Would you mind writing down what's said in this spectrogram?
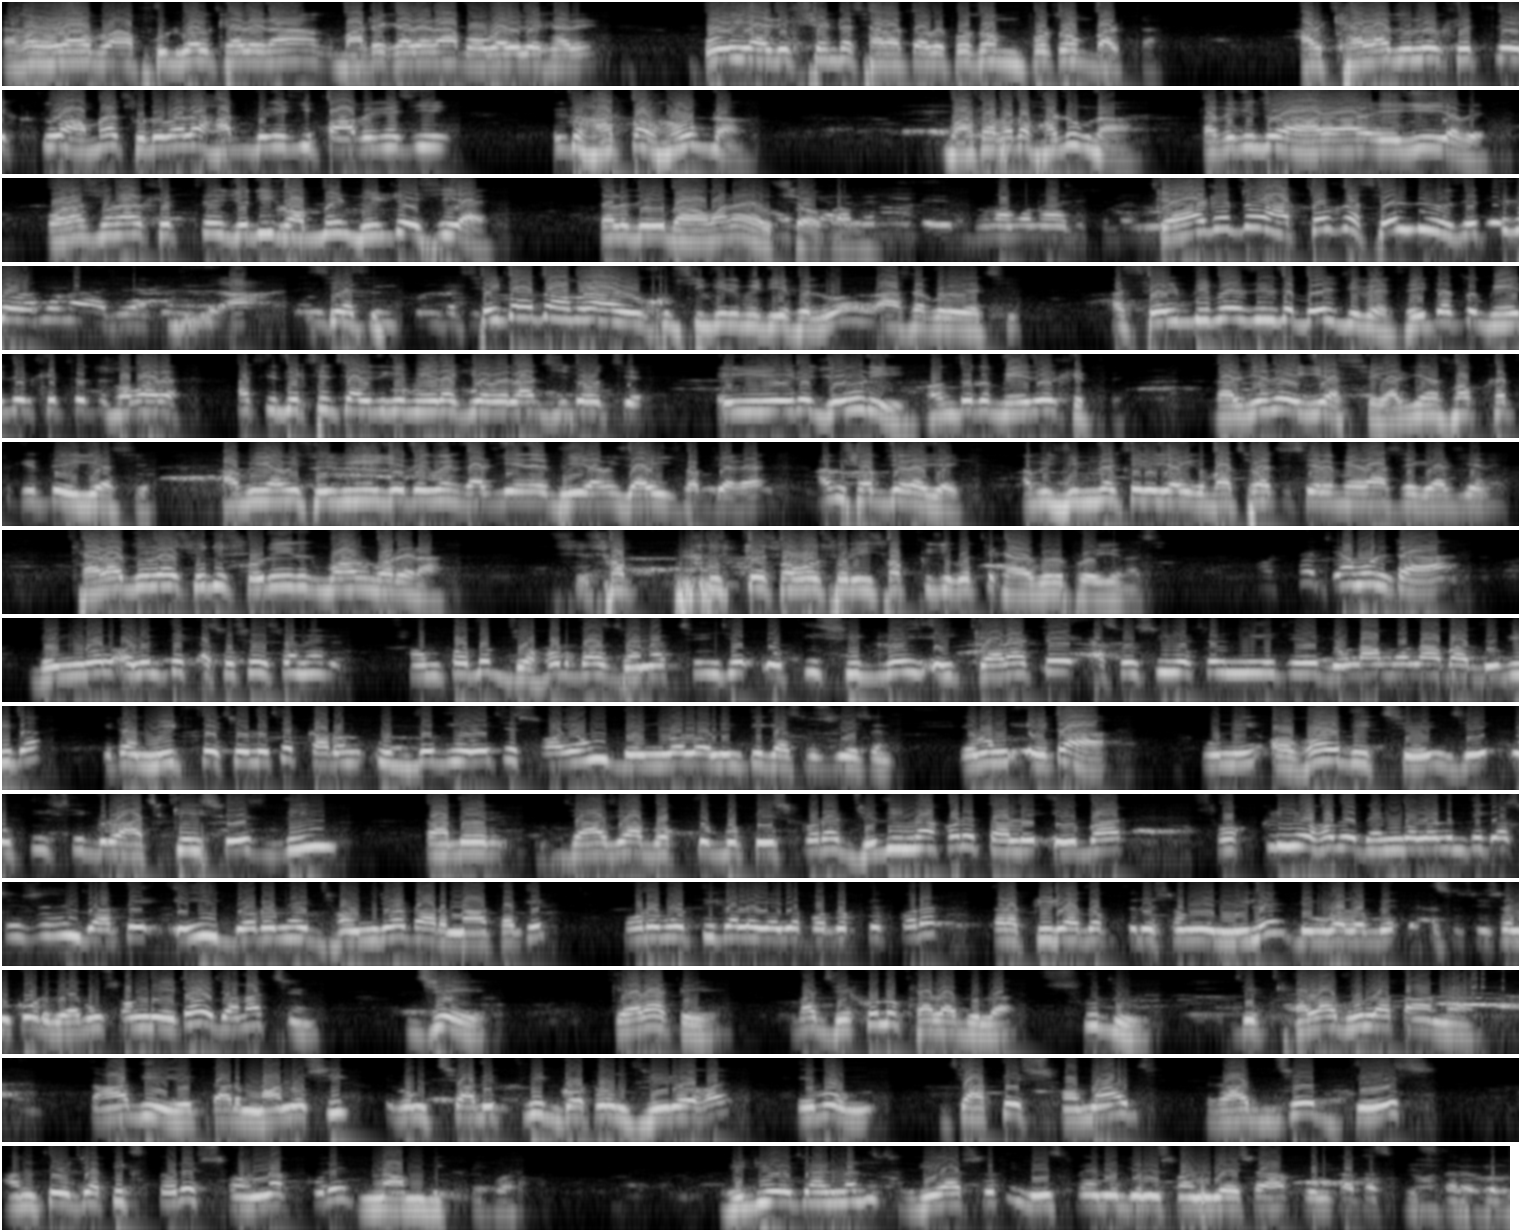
এখন ওরা ফুটবল খেলে না মাঠে খেলে না মোবাইলে খেলে। ওই অ্যাডিকশনটা ছাড়াতে হবে প্রথম প্রথম বার্তা। আর খেলাধুলোর ক্ষেত্রে একটু আমরা ছোটবেলায় হাত ভেঙেছি পা ভেঙেছি একটু হাত পা ভাঙুক না মাথা ফাতা ফাটুক না। তাতে কিন্তু এগিয়ে যাবে। পড়াশোনার ক্ষেত্রে যদি গভর্নমেন্ট বিলটা এসে যায় তাহলে দেখি বাবা মারা উৎসাহ পাবে ক্যারাটে তো আত্মরক্ষা সেলফ ডিফেন্স এর থেকে সেটা তো আমরা খুব শিগগিরই মিটিয়ে ফেলব আশা করে যাচ্ছি। আর self defence is the best defence এইটা তো মেয়েদের ক্ষেত্রে তো সবার আজকে দেখছেন চারিদিকে মেয়েরা কীভাবে লাঞ্ছিত হচ্ছে। এই এটা জরুরি অন্তত মেয়েদের ক্ষেত্রে। গার্জিয়ানরা এগিয়ে আসছে গার্জিয়ান সব ক্ষেত্রে ক্ষেত্রে এগিয়ে আসছে। আমি আমি সুইমিং এ গিয়ে দেখবেন গার্জিয়ানের ভিড় আমি যাই সব জায়গায়। আমি সব জায়গায় যাই। আমি জিমনাস্টিকে যাই বাচ্চা বাচ্চা ছেলে মেয়েরা আসে গার্জিয়ানে খেলাধুলা শুধু শরীর মন করে না সব সুস্থ, সবল শরীর, সবকিছু করতে খেলাধুলার প্রয়োজন আছে। অর্থাৎ যেমনটা বেঙ্গল অলিম্পিক অ্যাসোসিয়েশনের সম্পাদক জহর দাস জানাচ্ছেন যে, অতি শীঘ্রই এই ক্যারাটে অ্যাসোসিয়েশন নিয়ে যে ডোনামোনা বা দুবিধা, এটা মিটতে চলেছে, কারণ উদ্যোগী হয়েছে স্বয়ং বেঙ্গল অলিম্পিক অ্যাসোসিয়েশন। এবং এটা উনি অভয় দিচ্ছেন যে, অতি শীঘ্র আজকেই শেষ দিন তাদের যা যা বক্তব্য পেশ করার, যদি না করে তাহলে এবার সক্রিয় হবে বেঙ্গল অলিম্পিক অ্যাসোসিয়েশন যাতে এই ধরনের ঝঞ্ঝট আর না থাকে। পরবর্তীকালে যা যা পদক্ষেপ করার, তারা ক্রীড়া দপ্তরের সঙ্গে মিলে বেঙ্গল অ্যাসোসিয়েশন করবে এবং সঙ্গে এটাও জানাচ্ছেন যে ক্যারাটে বা যে কোনো খেলাধুলা শুধু যে খেলাধুলা তা নয় তা দিয়ে তার মানসিক এবং চারিত্রিক গঠন দৃঢ় হয় এবং যাতে সমাজ, রাজ্য, দেশ আন্তর্জাতিক স্তরে স্বর্ণাক্ষরে নাম লিখতে পারে। ভিডিও জার্নালিস্ট রিয়ার সাথে নিউজ প্রাইমের জন্য সঞ্জয় সাহা কলকাতা স্পেস সার্কেল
